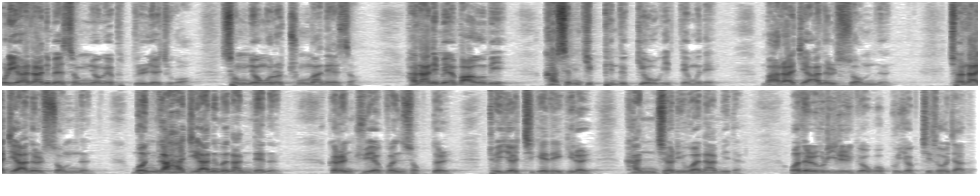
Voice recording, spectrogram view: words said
우리 하나님의 성령에 붙들려주고 성령으로 충만해서 하나님의 마음이 가슴 깊이 느껴오기 때문에 말하지 않을 수 없는 전하지 않을 수 없는 뭔가 하지 않으면 안 되는 그런 주의 권속들 되어지게 되기를 간절히 원합니다. 오늘 우리 일교구 구역 지도자들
